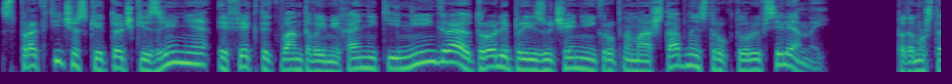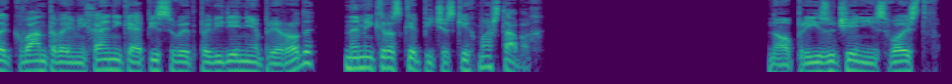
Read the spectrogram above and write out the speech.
с практической точки зрения эффекты квантовой механики не играют роли при изучении крупномасштабной структуры Вселенной, потому что квантовая механика описывает поведение природы на микроскопических масштабах. Но при изучении свойств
